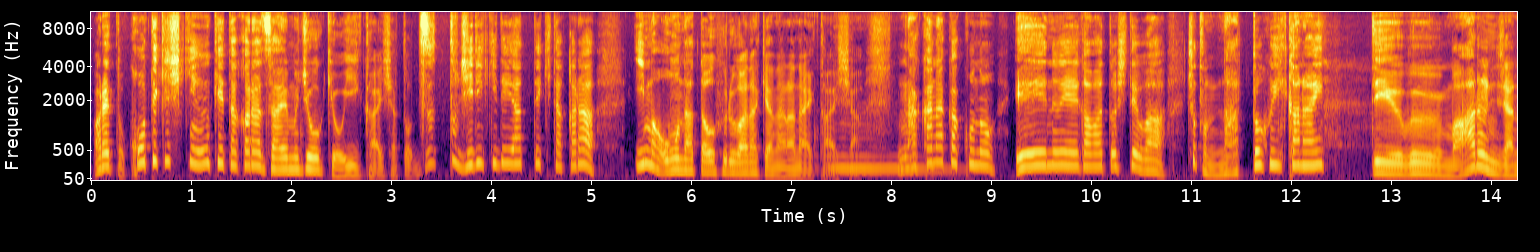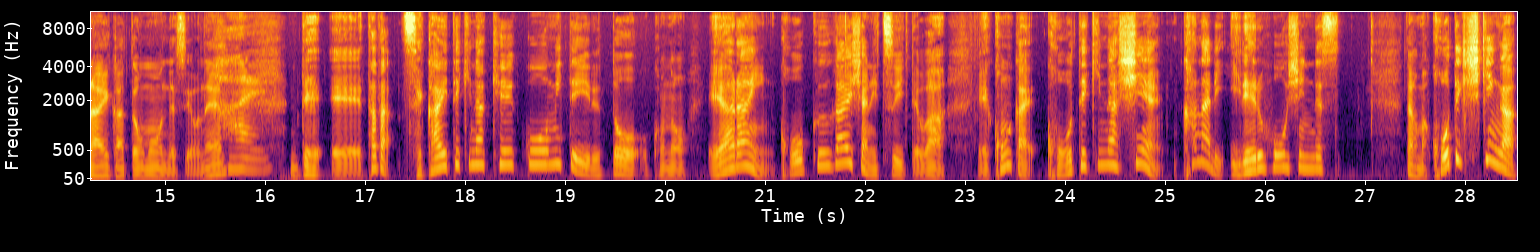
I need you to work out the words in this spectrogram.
あれと公的資金受けたから財務状況いい会社と、ずっと自力でやってきたから、今大なたを振るわなきゃならない会社。なかなかこの ANA 側としては、ちょっと納得いかないっていう部分もあるんじゃないかと思うんですよね。はい、で、えー、ただ世界的な傾向を見ているとこのエアライン航空会社については、えー、今回公的な支援かなり入れる方針です。だからまあ公的資金が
